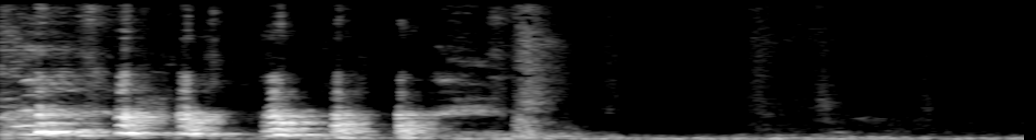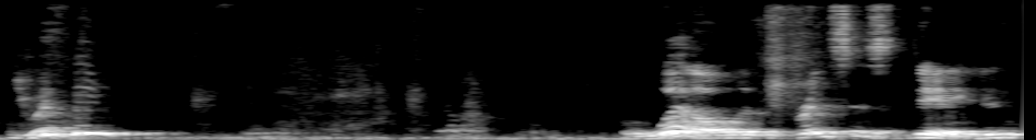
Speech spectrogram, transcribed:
you with me? The well that the princes digged,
